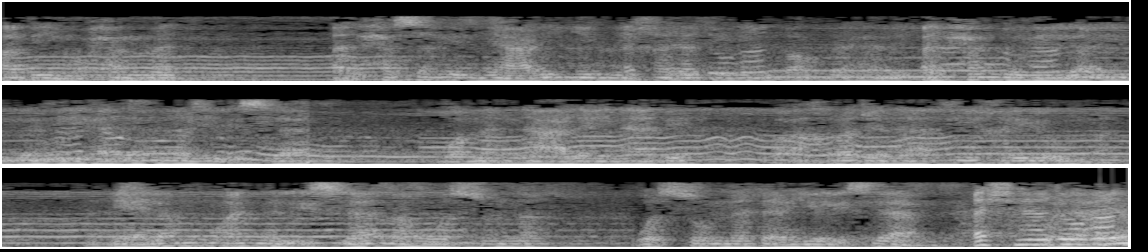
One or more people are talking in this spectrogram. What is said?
أبي محمد الحسن بن علي بن خلف من البربهاري الحمد لله الذي هدانا للإسلام ومن علينا به وأخرجنا في خير أمة اعلموا أن الإسلام هو السنة والسنة هي الإسلام أشهد أن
